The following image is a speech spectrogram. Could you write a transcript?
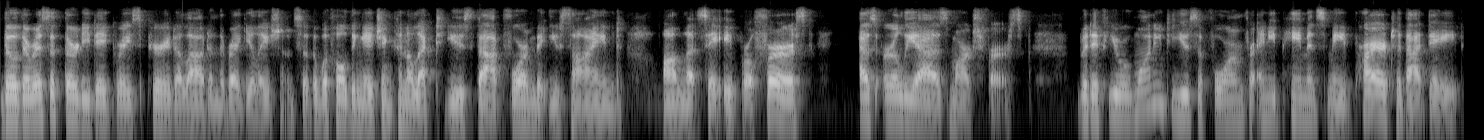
though there is a 30 day grace period allowed in the regulation. So the withholding agent can elect to use that form that you signed on, let's say, April 1st as early as March 1st. But if you're wanting to use a form for any payments made prior to that date,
